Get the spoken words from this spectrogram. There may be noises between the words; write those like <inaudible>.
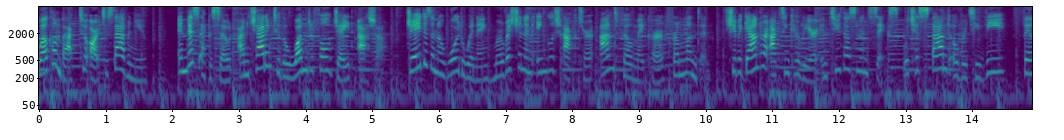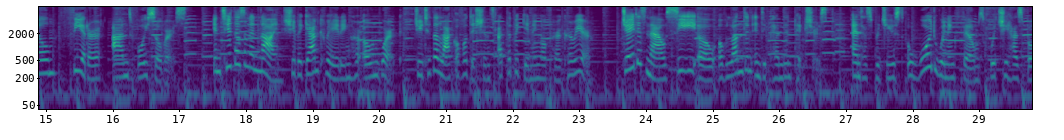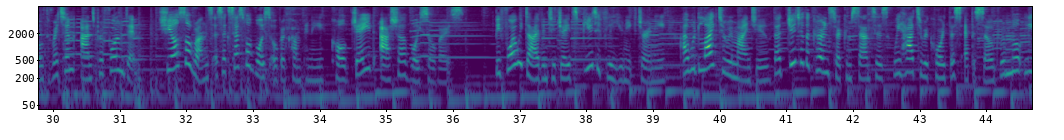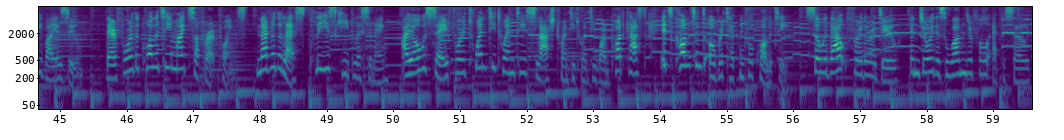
welcome back to Artist Avenue. In this episode, I'm chatting to the wonderful Jade Asha. Jade is an award winning Mauritian and English actor and filmmaker from London. She began her acting career in 2006, which has spanned over TV, film, theatre, and voiceovers. In 2009, she began creating her own work due to the lack of auditions at the beginning of her career. Jade is now CEO of London Independent Pictures and has produced award winning films which she has both written and performed in. She also runs a successful voiceover company called Jade Asha Voiceovers. Before we dive into Jade's beautifully unique journey, I would like to remind you that due to the current circumstances, we had to record this episode remotely via Zoom. Therefore, the quality might suffer at points. Nevertheless, please keep listening. I always say for a 2020 2021 podcast, it's content over technical quality. So, without further ado, enjoy this wonderful episode.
